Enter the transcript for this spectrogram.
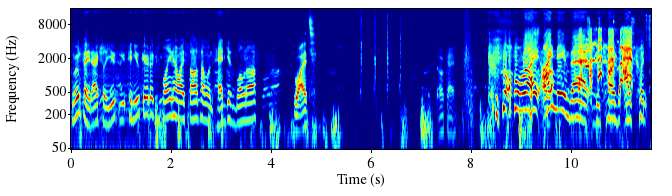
Moonfade, actually, you, you can you care to explain how I saw someone's head get blown off? What? Okay. All right, I named that because I couldn't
